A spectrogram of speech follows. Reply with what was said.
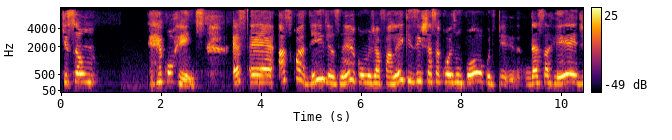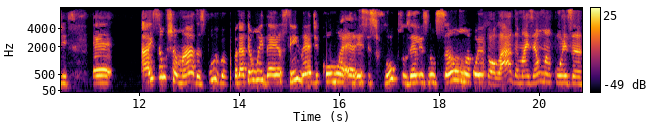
que são recorrentes. É, as quadrilhas, né, como eu já falei, que existe essa coisa um pouco de, dessa rede, é, aí são chamadas para ter uma ideia assim, né, de como é, esses fluxos eles não são uma coisa isolada, mas é uma coisa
